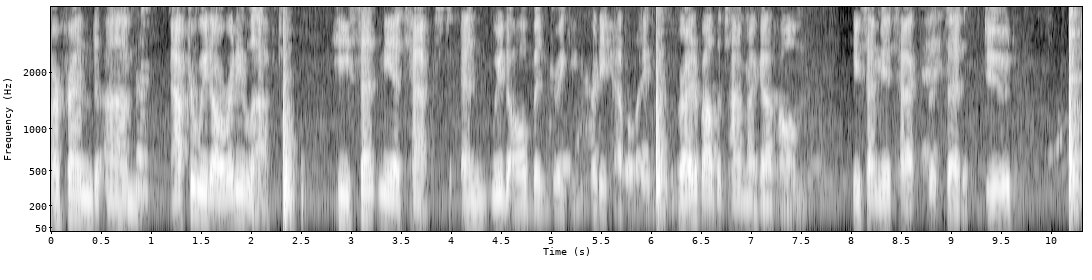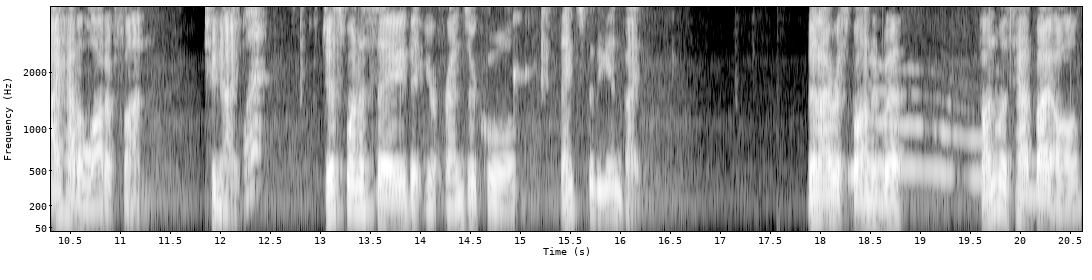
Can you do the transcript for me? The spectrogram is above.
Our friend, um, after we'd already left, he sent me a text, and we'd all been drinking pretty heavily. Right about the time I got home, he sent me a text that said, Dude, I had a lot of fun tonight. What? Just want to say that your friends are cool. Thanks for the invite. Then I responded with, Fun was had by all.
